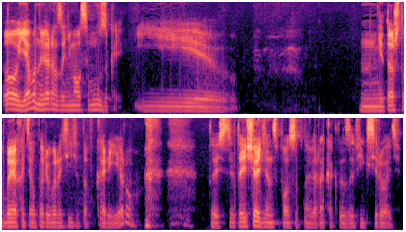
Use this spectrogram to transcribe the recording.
то я бы, наверное, занимался музыкой. И не то, чтобы я хотел превратить это в карьеру, То есть это еще один способ, наверное, как-то зафиксировать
